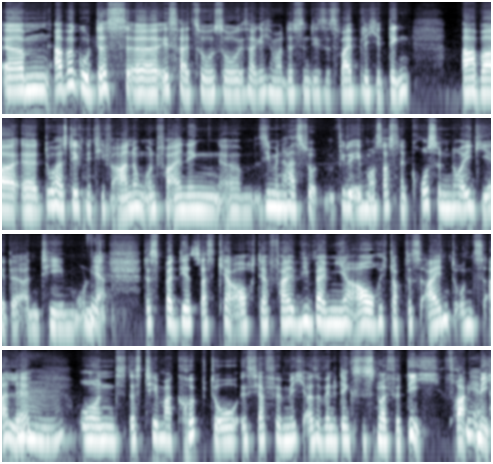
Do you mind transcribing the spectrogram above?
Ähm, aber gut, das äh, ist halt so, so sage ich immer, das sind dieses weibliche Ding. Aber äh, du hast definitiv Ahnung und vor allen Dingen, ähm, Simon, hast du, wie du eben auch sagst, eine große Neugierde an Themen. Und ja. das ist bei dir, Saskia, auch der Fall, wie bei mir auch. Ich glaube, das eint uns alle. Mhm. Und das Thema Krypto ist ja für mich, also wenn du denkst, es ist neu für dich, frag ja. mich.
